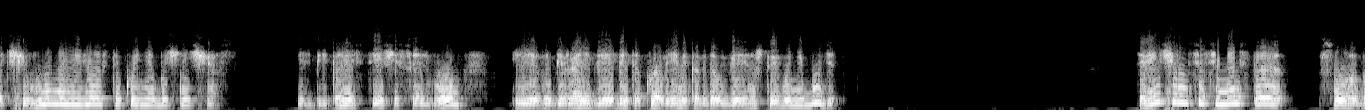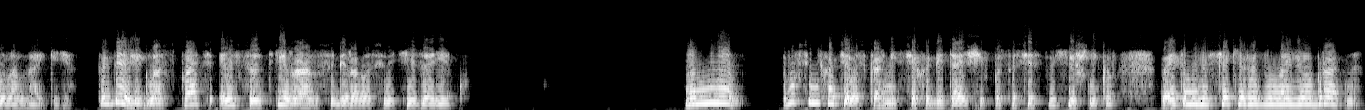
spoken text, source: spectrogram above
почему она явилась в такой необычный час, избегая встречи со львом и выбирая для еды такое время, когда уверена, что его не будет. Вечером все семейство снова было в лагере. Когда я легла спать, Эльса три раза собиралась уйти за реку. Но мне вовсе не хотелось кормить всех обитающих по соседству хищников, поэтому я всякий раз звала ее обратно.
